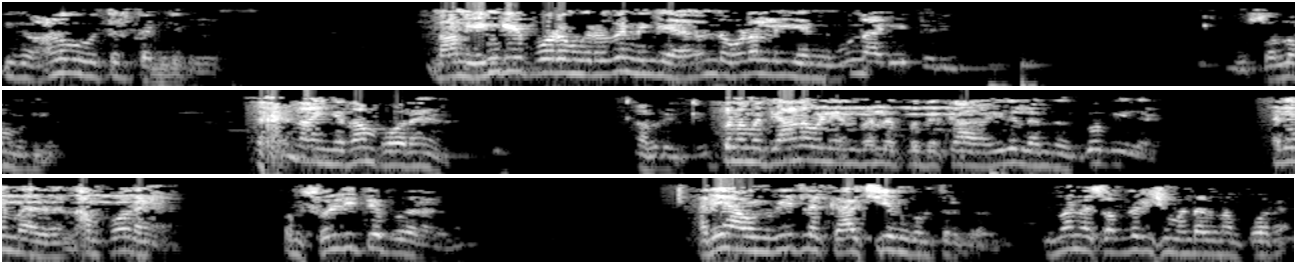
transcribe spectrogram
இது அனுபவத்தில் தெரிஞ்சுக்கிறது நாம் எங்கே போறோம்ங்கிறது நீங்க அந்த உடல்ல என் முன்னாடியே தெரியும். சொல்ல முடியும். நான் இங்கதான் போறேன். அப்படின்ட்டு. இப்ப நம்ம தியான வழி என்பதில் இப்ப இதுல இருந்து கோபியில அதே மாதிரி நான் போறேன். அவங்க சொல்லிட்டே போறாங்க அதே அவங்க வீட்டுல காட்சியும் கொடுத்துருக்காங்க. விமான சப்தரிஷி மண்டல் நான் போறேன்.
